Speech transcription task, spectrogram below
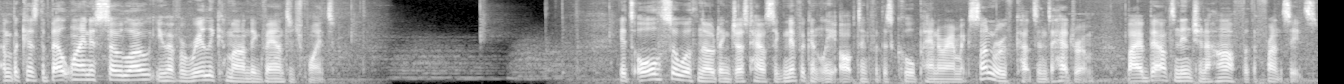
and because the beltline is so low, you have a really commanding vantage point. It's also worth noting just how significantly opting for this cool panoramic sunroof cuts into headroom, by about an inch and a half for the front seats.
